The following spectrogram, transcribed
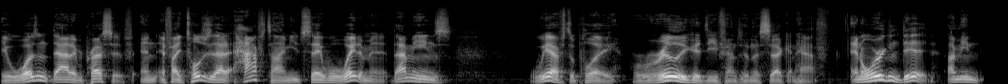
it wasn't that impressive. And if I told you that at halftime, you'd say, well, wait a minute. That means we have to play really good defense in the second half. And Oregon did. I mean,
